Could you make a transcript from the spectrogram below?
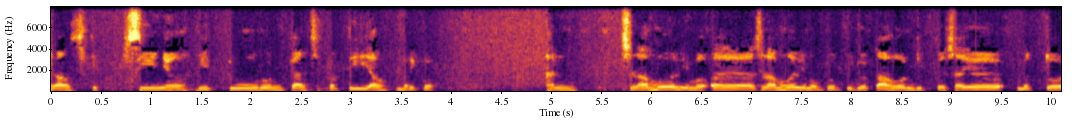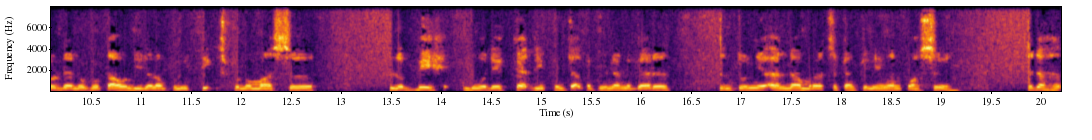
transkripsinya diturunkan seperti yang berikut. Han selama lima, uh, selama 57 tahun jika saya betul dan 20 tahun di dalam politik sepenuh masa lebih dua dekad di puncak kepimpinan negara, tentunya anda merasakan kehilangan kuasa. Sudah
